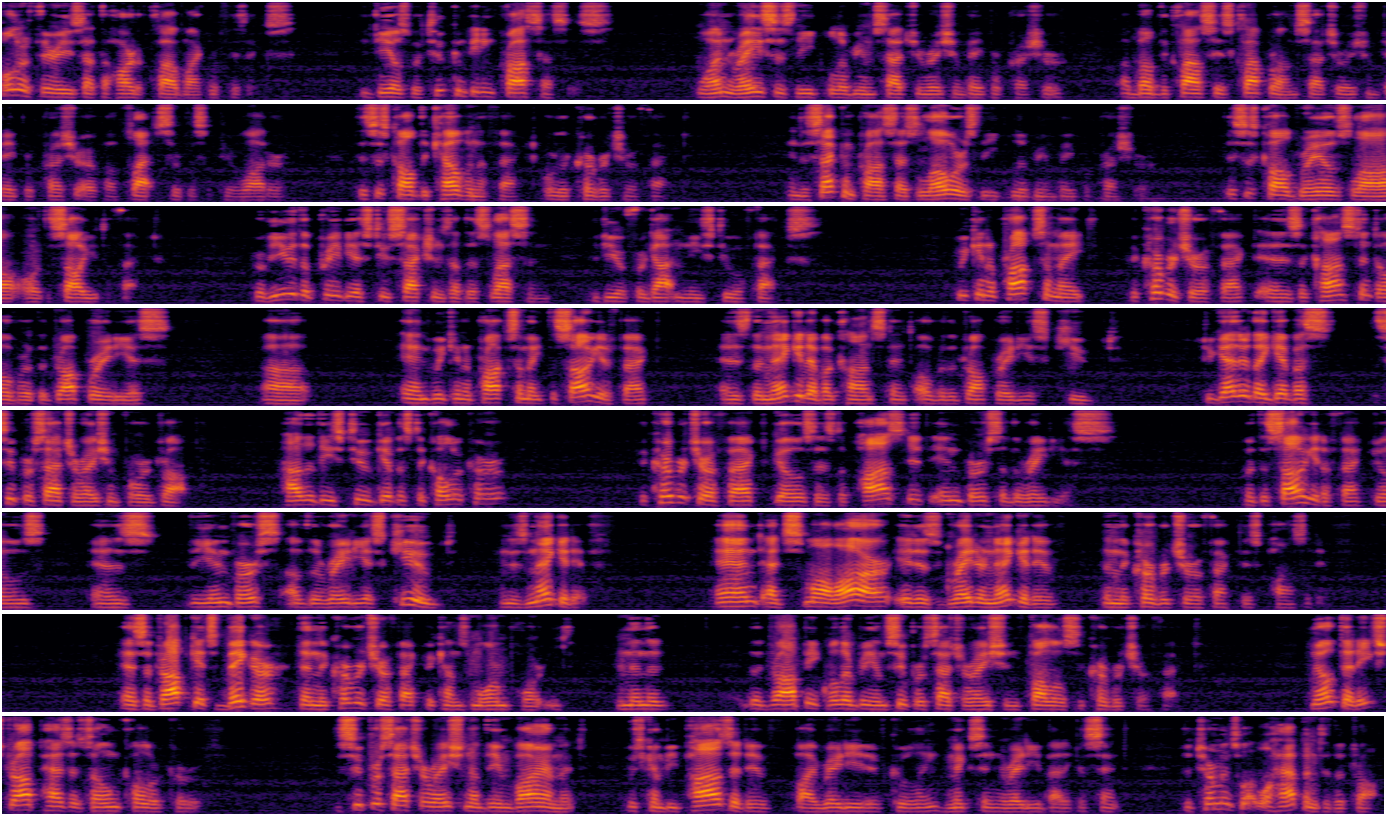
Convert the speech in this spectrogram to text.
Kohler theory is at the heart of cloud microphysics. It deals with two competing processes. One raises the equilibrium saturation vapor pressure above the Clausius-Clapeyron saturation vapor pressure of a flat surface of pure water. This is called the Kelvin effect or the curvature effect. And the second process lowers the equilibrium vapor pressure. This is called Raoult's law or the solute effect. Review the previous two sections of this lesson if you have forgotten these two effects. We can approximate the curvature effect as a constant over the drop radius, uh, and we can approximate the solute effect as the negative of a constant over the drop radius cubed. Together they give us supersaturation for a drop. How do these two give us the Kohler curve? The curvature effect goes as the positive inverse of the radius, but the solute effect goes as the inverse of the radius cubed and is negative. And at small r, it is greater negative than the curvature effect is positive. As the drop gets bigger, then the curvature effect becomes more important, and then the, the drop equilibrium supersaturation follows the curvature effect. Note that each drop has its own Kohler curve. The supersaturation of the environment, which can be positive by radiative cooling, mixing, or adiabatic ascent, determines what will happen to the drop.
